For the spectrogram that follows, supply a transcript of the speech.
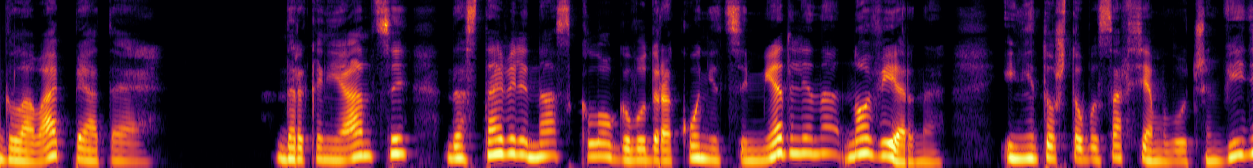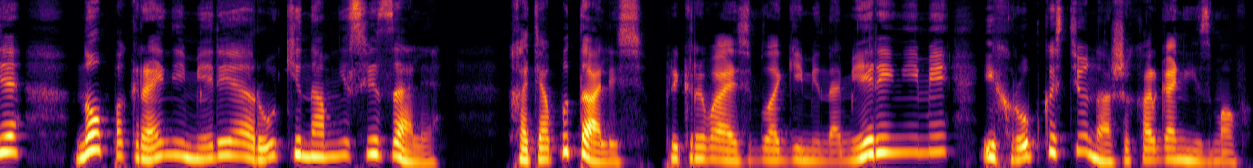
Глава пятая. Драконианцы доставили нас к логову драконицы медленно, но верно. И не то чтобы совсем в лучшем виде, но, по крайней мере, руки нам не связали. Хотя пытались, прикрываясь благими намерениями и хрупкостью наших организмов.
